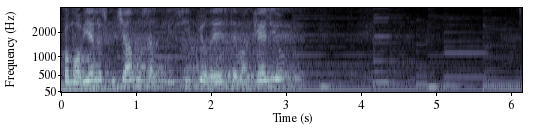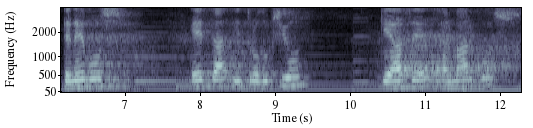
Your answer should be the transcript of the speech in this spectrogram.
Como bien lo escuchamos al principio de este Evangelio, tenemos esta introducción que hace San Marcos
